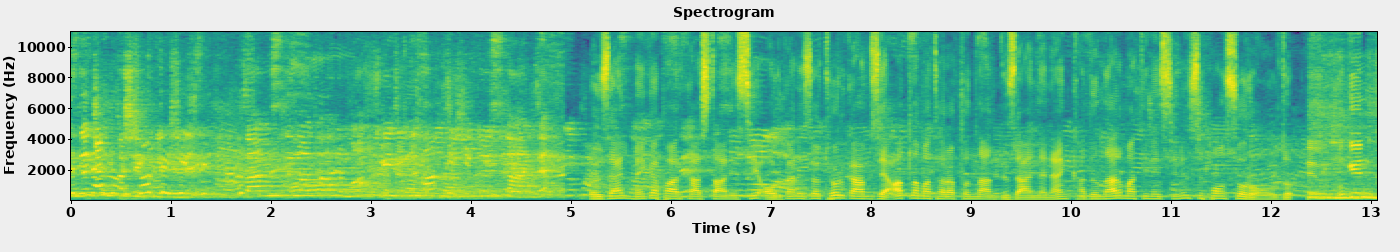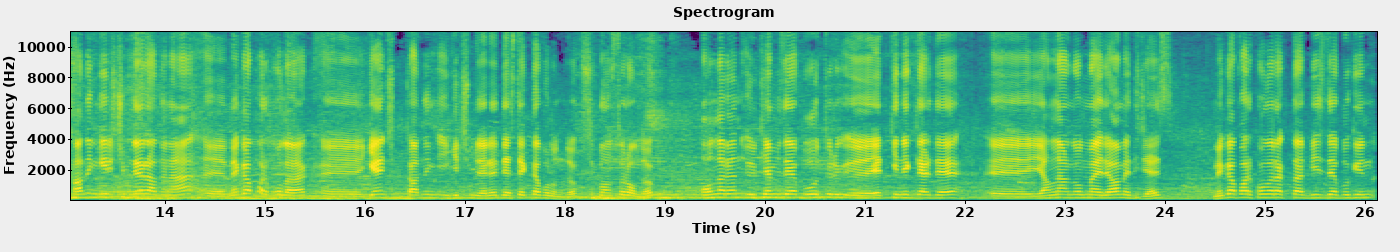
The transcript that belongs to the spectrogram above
Size çok teşekkür ederim. Özel Megapark Hastanesi organizatör Gamze Atlama tarafından düzenlenen Kadınlar Matinesi'nin sponsoru oldu. Bugün kadın girişimleri adına e, Megapark olarak e, genç kadın girişimlere destekte bulunduk, sponsor olduk. Onların ülkemize bu tür e, etkinliklerde yanlarında olmaya devam edeceğiz. Megapark olarak da biz de bugün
